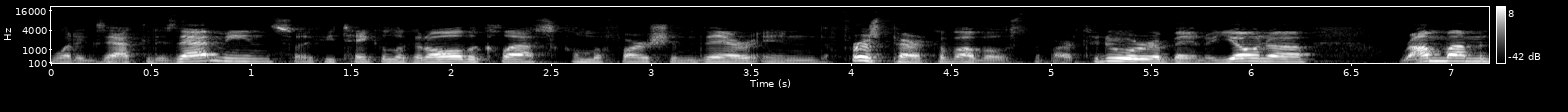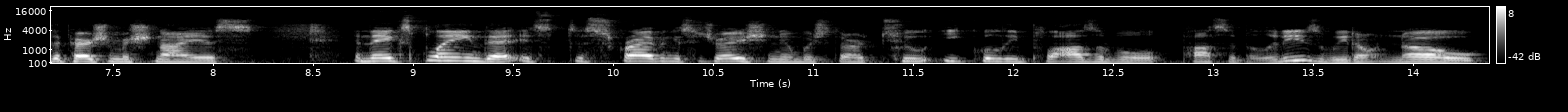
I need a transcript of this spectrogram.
What exactly does that mean? So if you take a look at all the classical mafarshim there in the first parak of Avos, the Bartanur, Rabbeinu Yonah, Rambam and the Persian Mishnayos, and they explain that it's describing a situation in which there are two equally plausible possibilities. We don't know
